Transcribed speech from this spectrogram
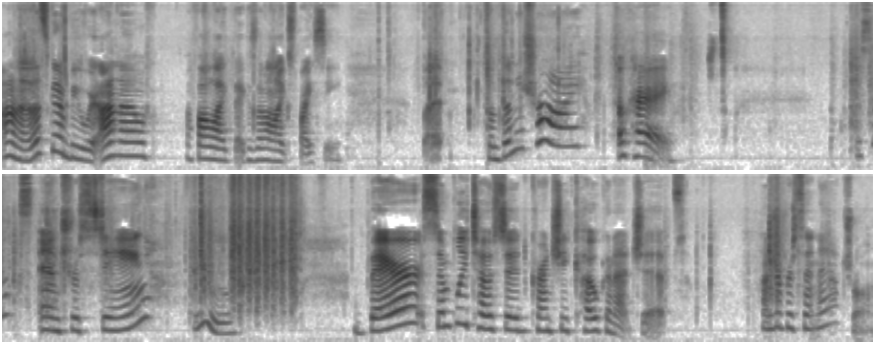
I don't know, that's going to be weird. I don't know if I like that because I don't like spicy. But something to try. Okay. This looks interesting. Ooh. Bare Simply Toasted Crunchy Coconut Chips. 100% natural.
